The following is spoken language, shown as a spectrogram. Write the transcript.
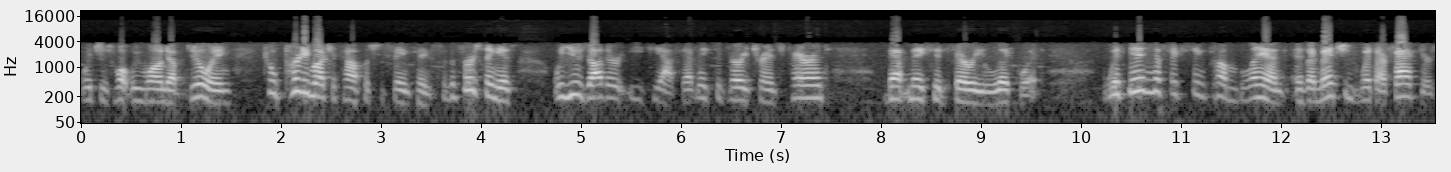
which is what we wound up doing, to pretty much accomplish the same thing. So the first thing is we use other ETFs. That makes it very transparent. That makes it very liquid. Within the fixed income blend, as I mentioned with our factors,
